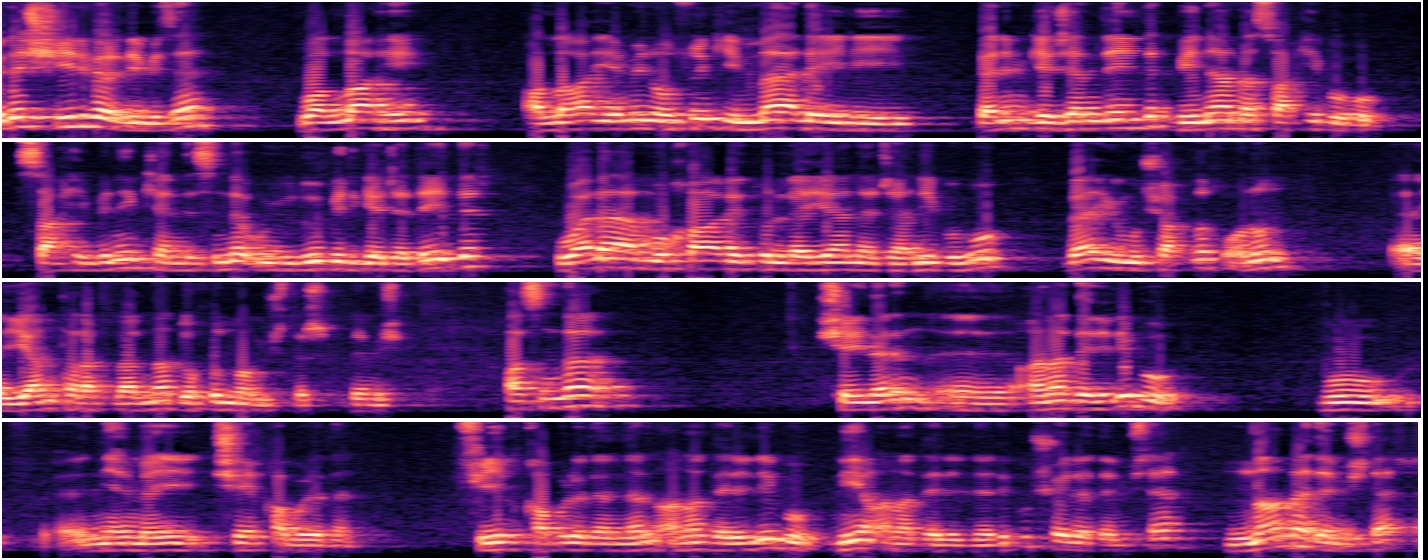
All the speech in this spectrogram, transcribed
Bir de şiir verdi bize. Vallahi Allah'a yemin olsun ki ma leyli benim gecem değildir. Biname sahibuhu. Sahibinin kendisinde uyuduğu bir gece değildir. Ve la muhalitul leyyane canibuhu ve yumuşaklık onun e, yan taraflarına dokunmamıştır demiş. Aslında şeylerin e, ana delili bu. Bu e, nimeyi şey kabul eden, fiil kabul edenlerin ana delili bu. Niye ana delilleri bu? Şöyle demişler, name demişler.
